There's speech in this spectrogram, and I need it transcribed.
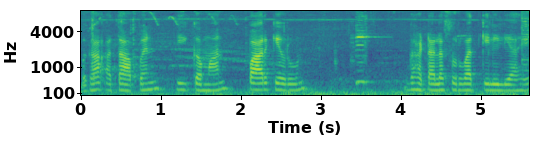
बघा आता आपण ही कमान पार करून घाटाला सुरुवात केलेली आहे.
